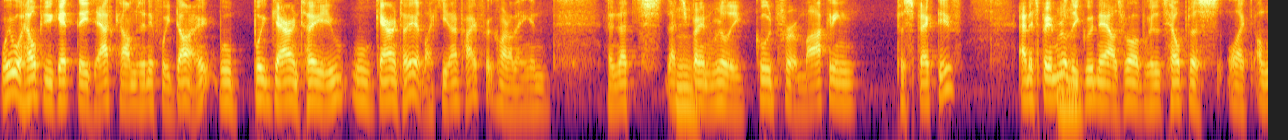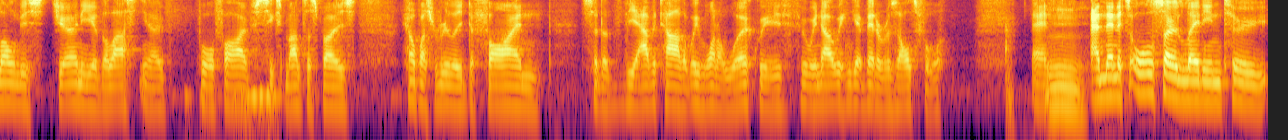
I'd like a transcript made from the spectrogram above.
we will help you get these outcomes, and if we don't, we'll we guarantee you, we'll guarantee it. Like you don't pay for it, kind of thing. And and that's that's mm. been really good for a marketing perspective and it's been really mm-hmm. good now as well because it's helped us like along this journey of the last you know four, five, six months, I suppose, help us really define sort of the avatar that we want to work with, who we know we can get better results for, and mm. and then it's also led into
